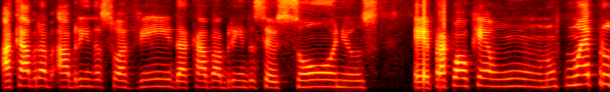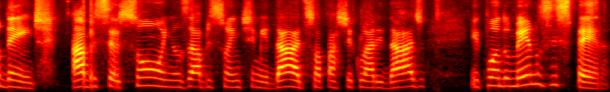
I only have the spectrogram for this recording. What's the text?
acaba abrindo a sua vida, acaba abrindo seus sonhos é, para qualquer um, não, não é prudente. Abre seus sonhos, abre sua intimidade, sua particularidade, e quando menos espera,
